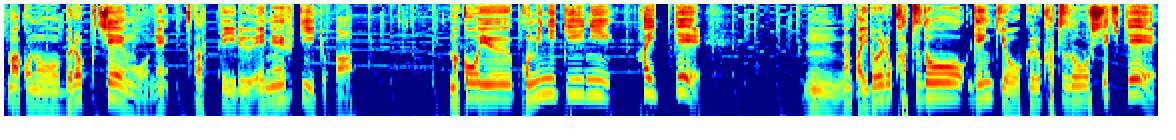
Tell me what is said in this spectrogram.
まあ、このブロックチェーンをね使っている NFT とか、まあ、こういうコミュニティに入ってうん、なんかいろいろ活動元気を送る活動をしてきて、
